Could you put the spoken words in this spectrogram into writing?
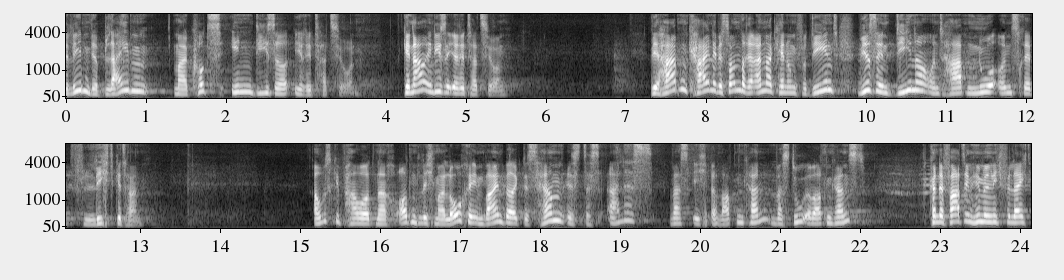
Ihr Lieben, wir bleiben mal kurz in dieser Irritation. Genau in dieser Irritation. Wir haben keine besondere Anerkennung verdient. Wir sind Diener und haben nur unsere Pflicht getan. Ausgepowert nach ordentlich Maloche im Weinberg des Herrn ist das alles, was ich erwarten kann, was du erwarten kannst. Kann der Vater im Himmel nicht vielleicht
